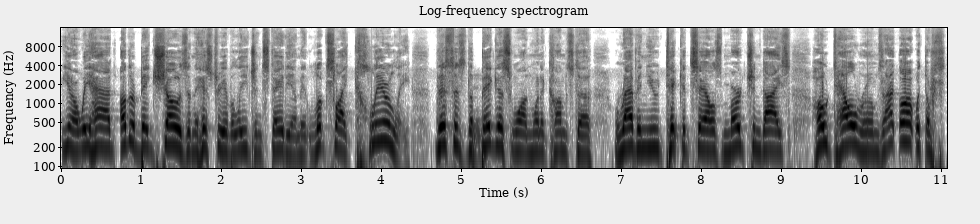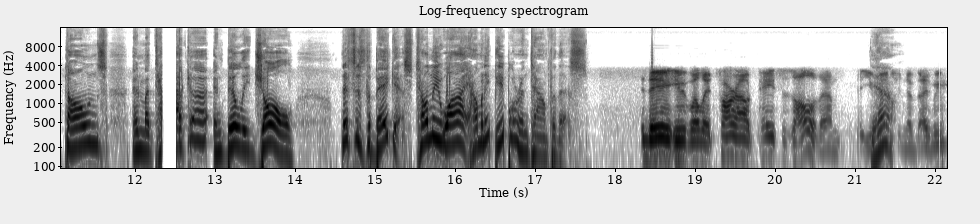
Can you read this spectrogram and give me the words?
you know, we had other big shows in the history of Allegiant Stadium. It looks like clearly this is the biggest one when it comes to revenue, ticket sales, merchandise, hotel rooms. And I thought with the Stones and Metallica and Billy Joel, this is the biggest. Tell me why. How many people are in town for this? They well, it far outpaces all of them that you Yeah. mentioned. I mean,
